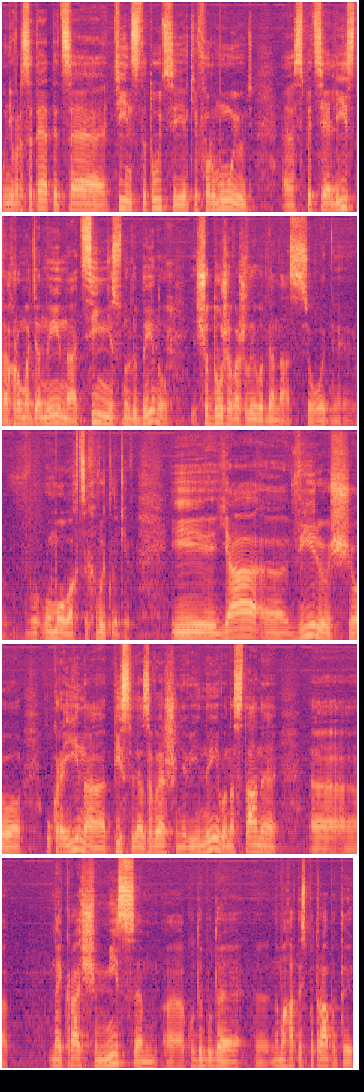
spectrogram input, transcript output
університети це ті інституції, які формують спеціаліста, громадянина, ціннісну людину, що дуже важливо для нас сьогодні в умовах цих викликів. І я е, вірю, що Україна після завершення війни вона стане е, найкращим місцем, е, куди буде е, намагатись потрапити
